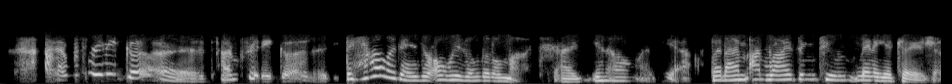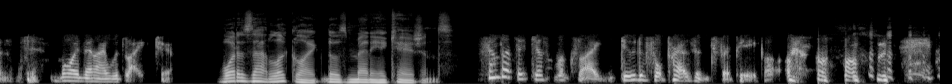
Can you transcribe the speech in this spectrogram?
I'm pretty good. I'm pretty good. The holidays are always a little much. I, you know, yeah. But I'm I'm rising to many occasions more than I would like to. What does that look like? Those many occasions. Some of it just looks like dutiful presents for people.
